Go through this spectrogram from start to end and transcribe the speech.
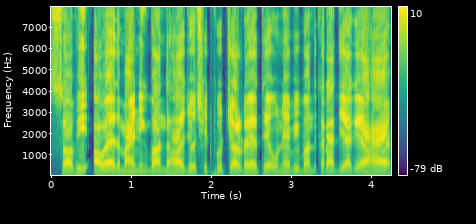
सभी अवैध माइनिंग बंद है, जो छिटपुट चल रहे थे, उन्हें भी बंद करा दिया गया है।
